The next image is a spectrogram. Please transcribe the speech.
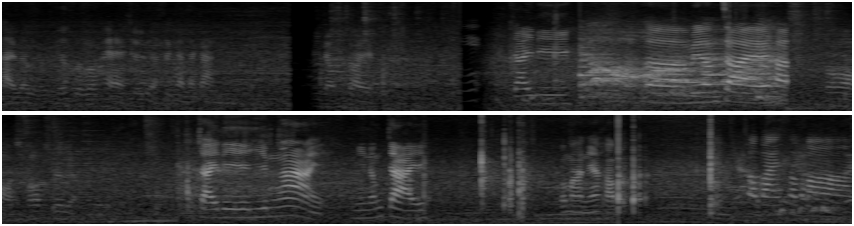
สายแบบเพื่อเฟื้อเผื่อแผ่ช่วยเหลือซึ่งกันและกัน มีน้ำใจ ใจดีเออมีน้ำใจค่ะ ก็ชอบช่วยเหลือใจดียิ้มง่าย มีน้ำใจ ประมาณเนี้ยครับ สบายสบาย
